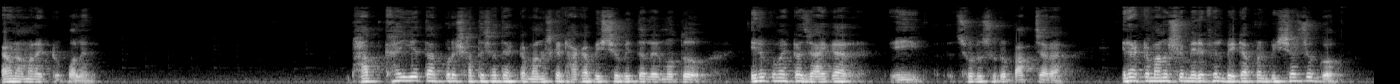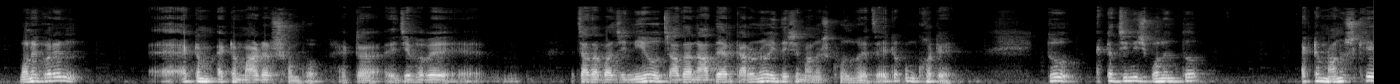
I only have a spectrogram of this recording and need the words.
এখন আমার একটু বলেন ভাত খাইয়ে তারপরে সাথে সাথে একটা মানুষকে ঢাকা বিশ্ববিদ্যালয়ের মতো এরকম একটা জায়গার এই ছোট ছোট বাচ্চারা, এরা একটা মানুষকে মেরে ফেলবে, এটা আপনার বিশ্বাসযোগ্য? মনে করেন, একটা একটা মার্ডার সম্ভব। একটা, এই যেভাবে চাঁদাবাজি নিয়েও চাঁদা না দেওয়ার কারণেও এই দেশে মানুষ খুন হয়েছে, এরকম ঘটে। তো একটা জিনিস বলেন তো, একটা মানুষকে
